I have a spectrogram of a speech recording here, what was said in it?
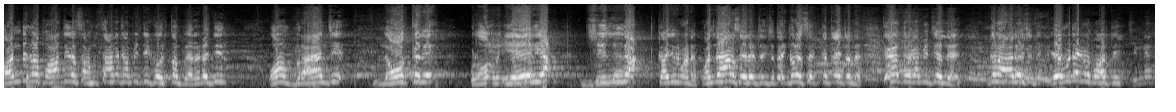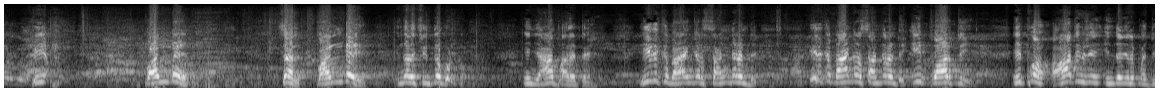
പണ്ട് നിങ്ങൾ പാർട്ടിയുടെ സംസ്ഥാന കമ്മിറ്റിക്ക് ഒരുത്തം വരണമെങ്കിൽ ഓൻ ബ്രാഞ്ച് ലോക്കൽ ഏരിയ ജില്ല കഴിഞ്ഞിട്ടുണ്ട് പൊന്നാറ സെക്രട്ടറി നിങ്ങളെ സെക്രട്ടേറിയറ്റ് അല്ലേ കേന്ദ്ര കമ്മിറ്റി അല്ലേ? നിങ്ങൾ ആലോചിച്ചിട്ട് എവിടെ നിങ്ങൾ പാർട്ടി? പണ്ട് സർ പണ്ട് നിങ്ങൾ ചിന്ത കൊടുക്കും. ഞാൻ പറയട്ടെ. എനിക്ക് ഭയങ്കര സങ്കടമുണ്ട്. എനിക്ക് ഭയങ്കര സങ്കടമുണ്ട്. ഈ പാർട്ടി ഇപ്പൊ ആർട്ടിഫിഷ്യൽ ഇന്റലിജൻസിനെ പറ്റി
